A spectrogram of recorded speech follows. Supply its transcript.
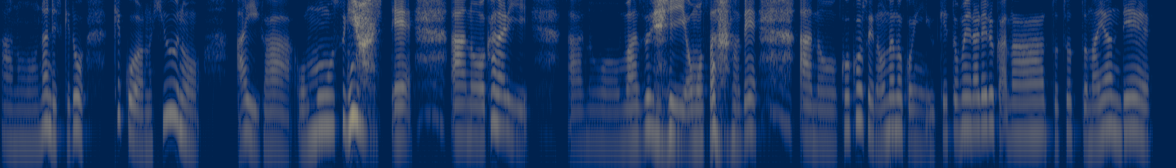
あのなんですけど結構あのヒューの愛が重すぎましてあのかなりあのまずい重さなのであの高校生の女の子に受け止められるかなとちょっと悩んで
